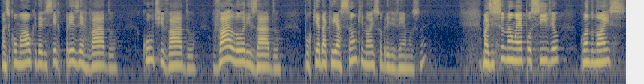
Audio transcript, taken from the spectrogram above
mas como algo que deve ser preservado, cultivado, valorizado, porque é da criação que nós sobrevivemos, né? Mas isso não é possível quando nós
